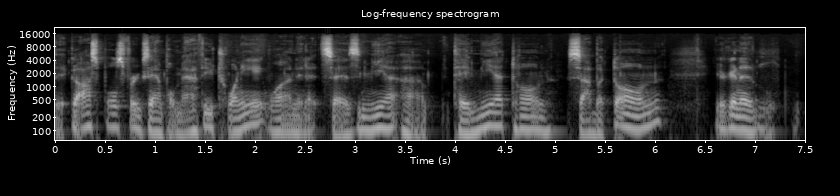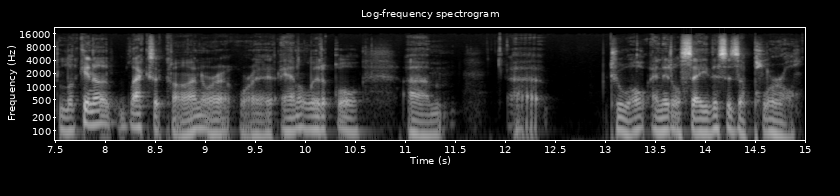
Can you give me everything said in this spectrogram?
the Gospels, for example, Matthew 28 1, and it says, uh, Te miaton sabaton, you're going to look in a lexicon or, or an analytical um, uh, tool, and it'll say this is a plural.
